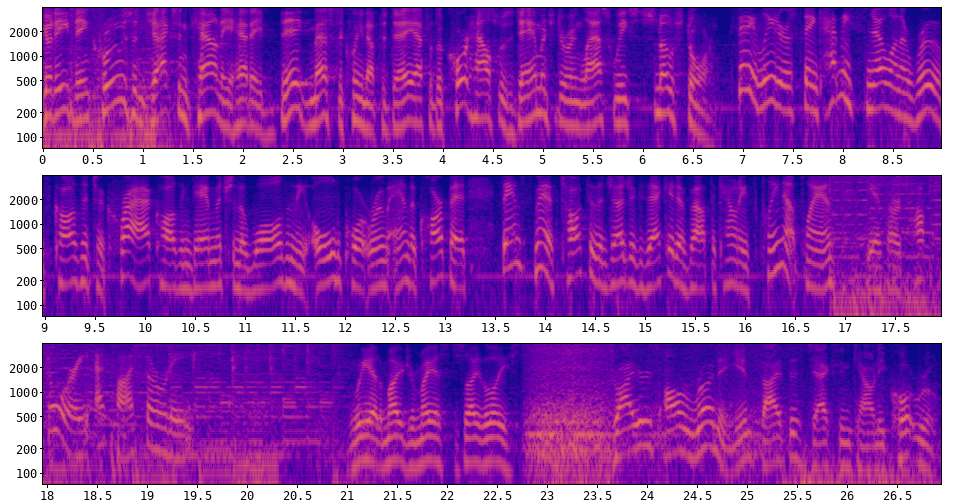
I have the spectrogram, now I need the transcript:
Good evening. Crews in Jackson County had a big mess to clean up today after the courthouse was damaged during last week's snowstorm. City leaders think heavy snow on the roof caused it to crack, causing damage to the walls in the old courtroom and the carpet. Sam Smith talked to the judge executive about the county's cleanup plans. He has our top story at 530. We had a major mess to say the least. Dryers are running inside this Jackson County courtroom.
